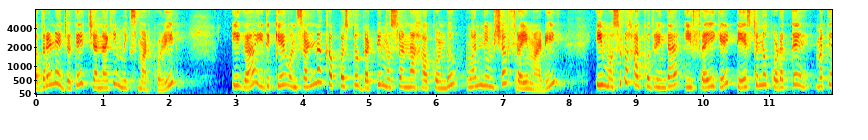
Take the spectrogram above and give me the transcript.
ಒಗ್ಗರಣೆ ಜೊತೆ ಚೆನ್ನಾಗಿ ಮಿಕ್ಸ್ ಮಾಡ್ಕೊಳ್ಳಿ. ಈಗ ಇದಕ್ಕೆ ಒಂದು ಸಣ್ಣ ಕಪ್ಪಷ್ಟು ಗಟ್ಟಿ ಮೊಸರನ್ನ ಹಾಕ್ಕೊಂಡು ಒಂದು ನಿಮಿಷ ಫ್ರೈ ಮಾಡಿ. ಈ ಮೊಸರು ಹಾಕೋದ್ರಿಂದ ಈ ಫ್ರೈಗೆ ಟೇಸ್ಟನ್ನು ಕೊಡುತ್ತೆ ಮತ್ತು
